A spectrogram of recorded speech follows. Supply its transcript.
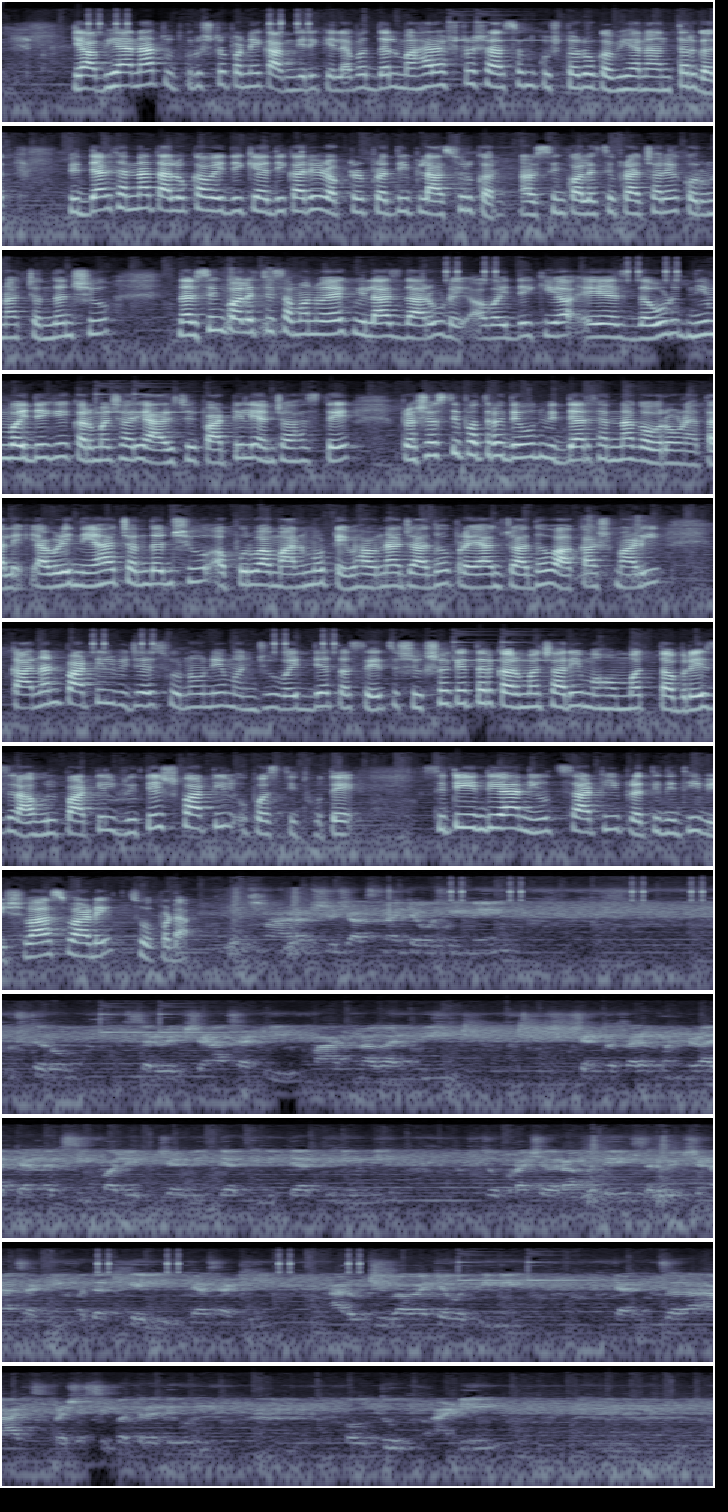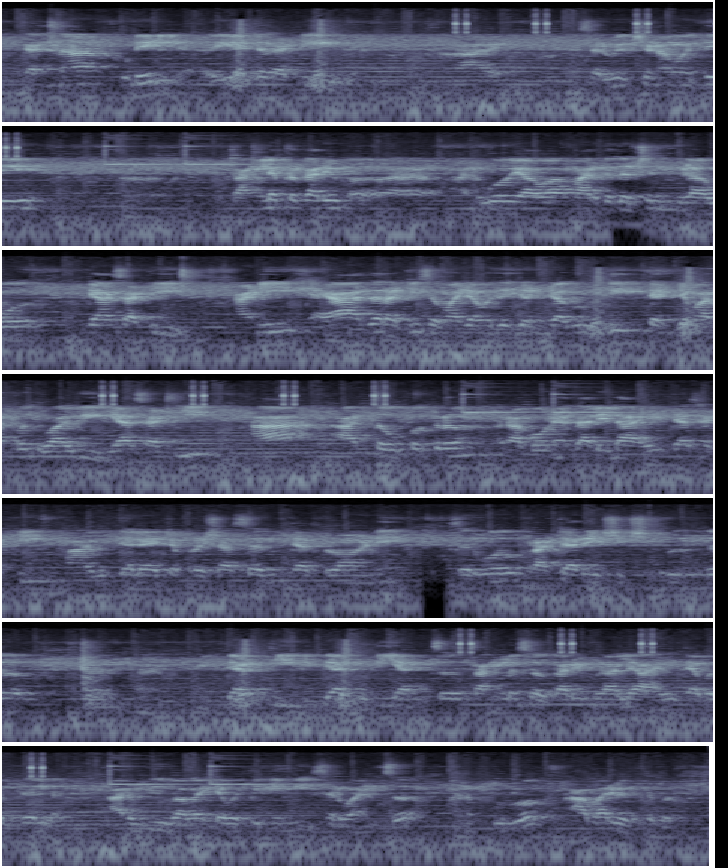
या अभियानात उत्कृष्टपणे कामगिरी केल्याबद्दल महाराष्ट्र शासन कुष्ठरोग अभियानाअंतर्गत विद्यार्थ्यांना तालुका वैद्यकीय अधिकारी डॉक्टर प्रदीप लासूरकर नर्सिंग कॉलेजचे प्राचार्य करुणा चंदनशिव नर्सिंग कॉलेजचे समन्वयक विलास दारुडे अवैद्यकीय ए एस दौड निमवैद्यकीय कर्मचारी आर जे पाटील यांच्या हस्ते प्रशस्तीपत्र देऊन विद्यार्थ्यांना गौरवण्यात आले. यावेळी नेहा चंदनशिव अपूर्वा मानमोटे भावना जाधव प्रयाग जाधव आकाश माळी कानन पाटील विजय सोनवणे मंजू वैद्य तसेच शिक्षकेतर कर्मचारी मोहम्मद तबरेज राहुल पाटील रितेश पाटील उपस्थित होते. सिटी इंडिया न्यूजसाठी प्रतिनिधी विश्वास वाडे चोपडा. महाराष्ट्र शासनाच्या वतीने कुष्ठरोग सर्वेक्षणासाठी महात्मा गांधी शिक्षण प्रसारक मंडळाच्या नर्सिंग कॉलेजच्या विद्यार्थी विद्यार्थिनींनी चोपडा शहरामध्ये सर्वेक्षणासाठी मदत केली. त्यासाठी आरोग्य विभागाच्या वतीने त्यांचं आज प्रशस्तीपत्र देऊन कौतुक आणि त्यांना पुढील याच्यासाठी सर्वेक्षणामध्ये चांगल्या प्रकारे अनुभव यावा मार्गदर्शन मिळावं त्यासाठी आणि ह्या आजाराची समाजामध्ये जनजागृती त्यांच्यामार्फत व्हावी यासाठी हा आजचा उपक्रम राबवण्यात आलेला आहे. त्यासाठी महाविद्यालयाचे प्रशासन त्याचप्रमाणे सर्व प्राचार्य शिक्षकवृंद विद्यार्थी विद्यार्थिनी यांचं चांगलं सहकार्य मिळाले आहे. त्याबद्दल आरोग्य विभागाच्या वतीने मी सर्वांचं मनपूर्वक आभार व्यक्त करतो.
